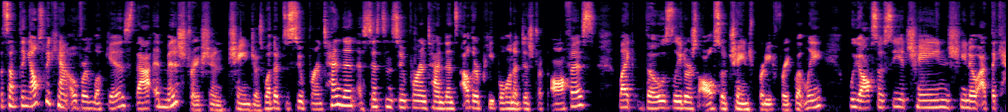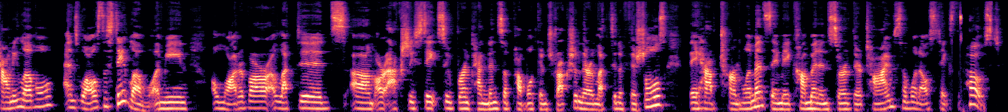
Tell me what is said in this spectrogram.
But something else we can't overlook is that administration changes, whether it's a superintendent, assistant superintendents, other people in a district office. Like those leaders also change pretty frequently. We also see a change, you know, at the county level as well as the state level. I mean, a lot of our electeds um, are actually state superintendents of public instruction. They're elected officials. They have term limits. They may come in and serve their time. Someone else takes the post.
